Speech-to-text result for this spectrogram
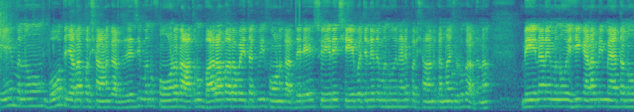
ਇਹ ਮੈਨੂੰ ਬਹੁਤ ਜ਼ਿਆਦਾ ਪਰੇਸ਼ਾਨ ਕਰਦੇ ਸੀ। ਮੈਨੂੰ ਫੋਨ ਰਾਤ ਨੂੰ 12 12 ਵਜੇ ਤੱਕ ਵੀ ਫੋਨ ਕਰਦੇ ਰਹੇ। ਸਵੇਰੇ 6 ਵਜੇ ਤੇ ਮੈਨੂੰ ਇਹਨਾਂ ਨੇ ਪਰੇਸ਼ਾਨ ਕਰਨਾ ਸ਼ੁਰੂ ਕਰ ਦੇਣਾ। ਵੀ ਇਹਨਾਂ ਨੇ ਮੈਨੂੰ ਇਹੀ ਕਹਿਣਾ ਵੀ ਮੈਂ ਤੁਹਾਨੂੰ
